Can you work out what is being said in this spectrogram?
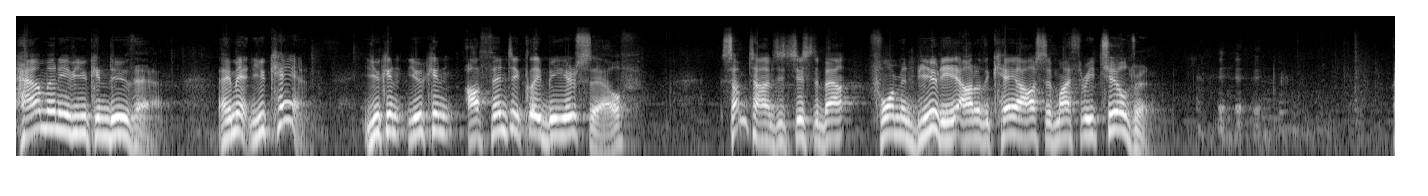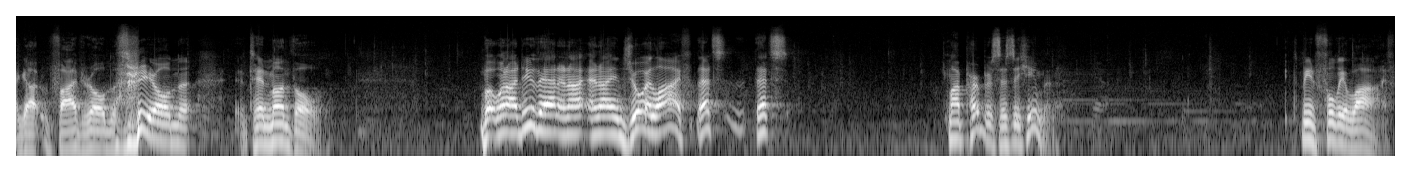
How many of you can do that? Amen. You can. You can, you can authentically be yourself. Sometimes it's just about forming beauty out of the chaos of my three children. I got a five year old, and a three year old, and a 10 month old. But when I do that and I, and I enjoy life, that's, that's my purpose as a human. It's being fully alive.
